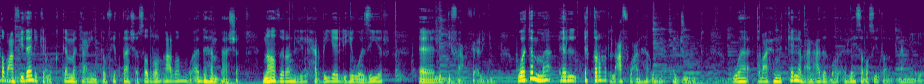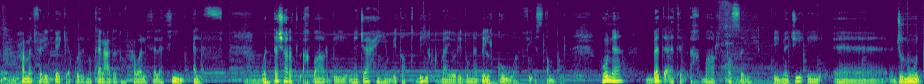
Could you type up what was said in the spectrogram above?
طبعا في ذلك الوقت تم تعيين توفيق باشا صدر أعظم وأدهم باشا ناظرا للحربية اللي هو وزير آه للدفاع فعليا. وتم الإقرار العفو عن هؤلاء الجنود. وطبعا إحنا بنتكلم عن عدد ليس بسيطا. يعني محمد فريد بيك يقول إنه كان عددهم حوالي ثلاثين ألف. وانتشرت الأخبار بنجاحهم بتطبيق ما يريدون بالقوة في إسطنبول. هنا بدأت الأخبار تصل بمجيء آه، جنود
